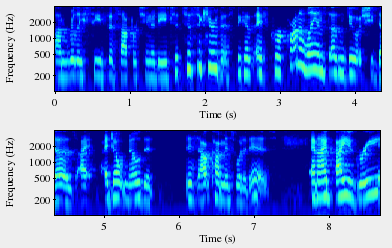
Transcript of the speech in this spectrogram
um, really seize this opportunity to, to secure this. Because if Riquna Williams doesn't do what she does, I, I don't know that this outcome is what it is. And I, I agree.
